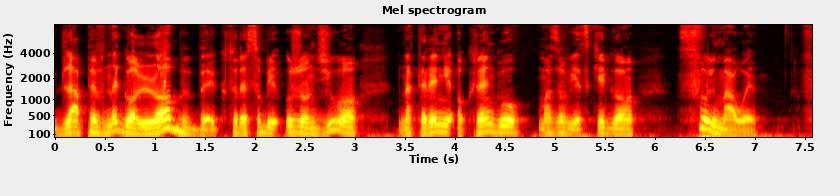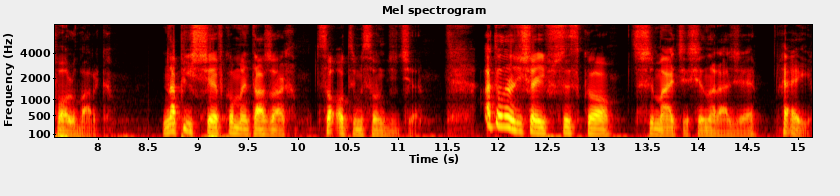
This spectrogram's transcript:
dla pewnego lobby, które sobie urządziło na terenie okręgu mazowieckiego swój mały folwark. Napiszcie w komentarzach, co o tym sądzicie. A to na dzisiaj wszystko. Trzymajcie się na razie. Hej!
